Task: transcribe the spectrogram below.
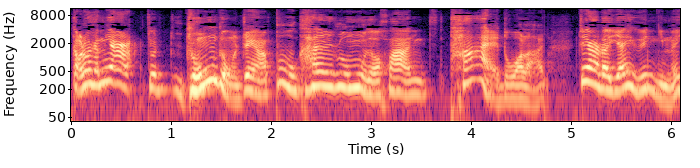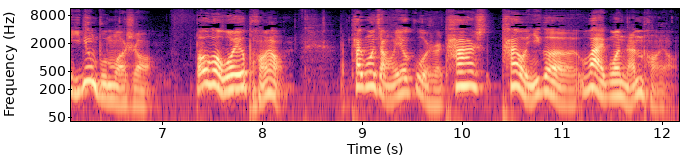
搞成什么样了？就种种这样不堪入目的话太多了。这样的言语你们一定不陌生。包括我有一个朋友，他跟我讲过一个故事，他他有一个外国男朋友。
